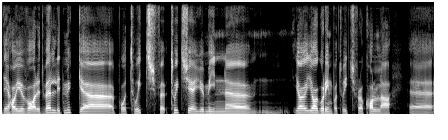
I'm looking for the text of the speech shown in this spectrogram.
det har ju varit väldigt mycket eh, på Twitch, Twitch är ju min... eh, jag, jag går in på Twitch för att kolla eh,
